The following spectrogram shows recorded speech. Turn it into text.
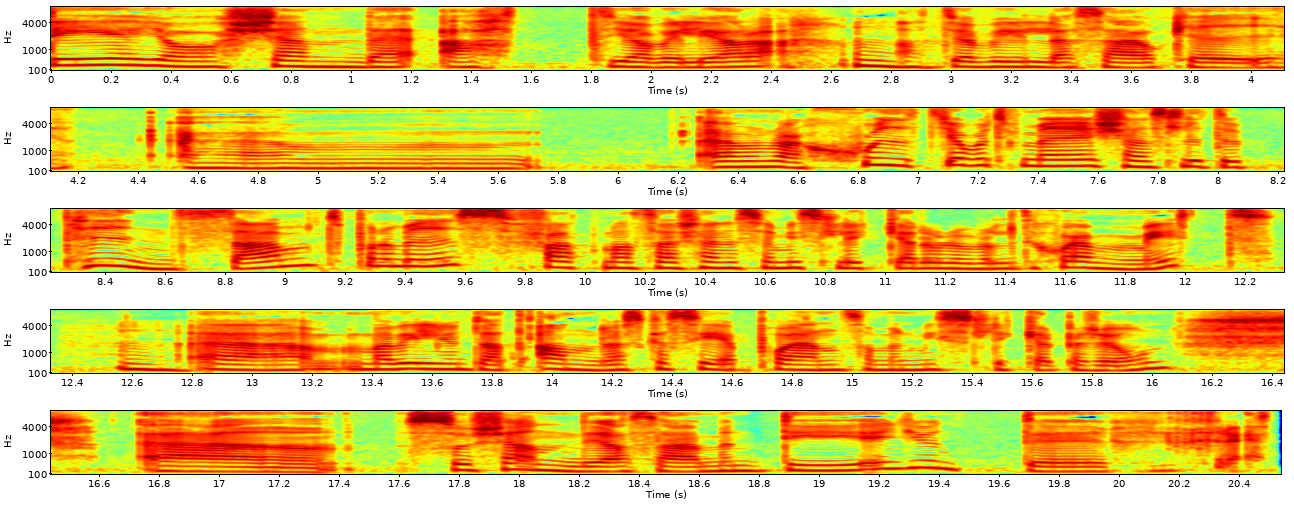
det jag kände att jag ville göra. Att jag ville säga okej. ehm, även om det här skitjobbigt för mig känns lite pinsamt på något vis. För att man så känner sig misslyckad och det var lite skämmigt. Ehm, man vill ju inte att andra ska se på en som en misslyckad person. Ehm, så kände jag så här, men det är ju inte rätt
